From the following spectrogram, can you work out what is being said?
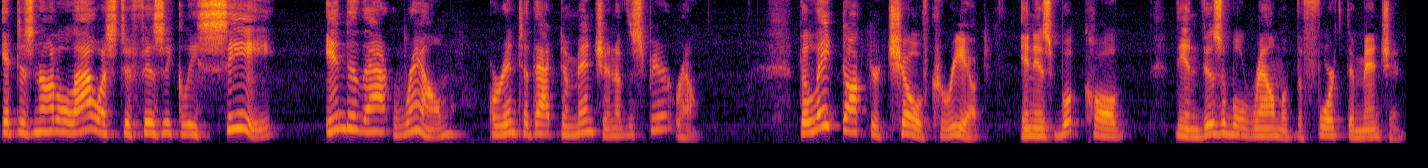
it does not allow us to physically see into that realm or into that dimension of the spirit realm. The late Dr. Cho of Korea, in his book called The Invisible Realm of the Fourth Dimension,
